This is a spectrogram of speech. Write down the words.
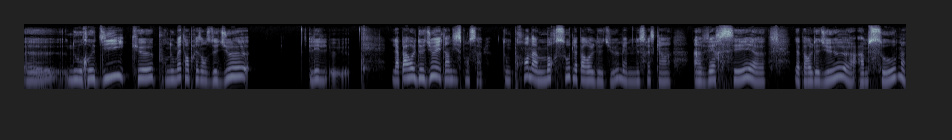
nous redit que pour nous mettre en présence de Dieu, les- la parole de Dieu est indispensable. Donc prendre un morceau de la parole de Dieu, même ne serait-ce qu'un un verset euh, de la parole de Dieu, un psaume,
